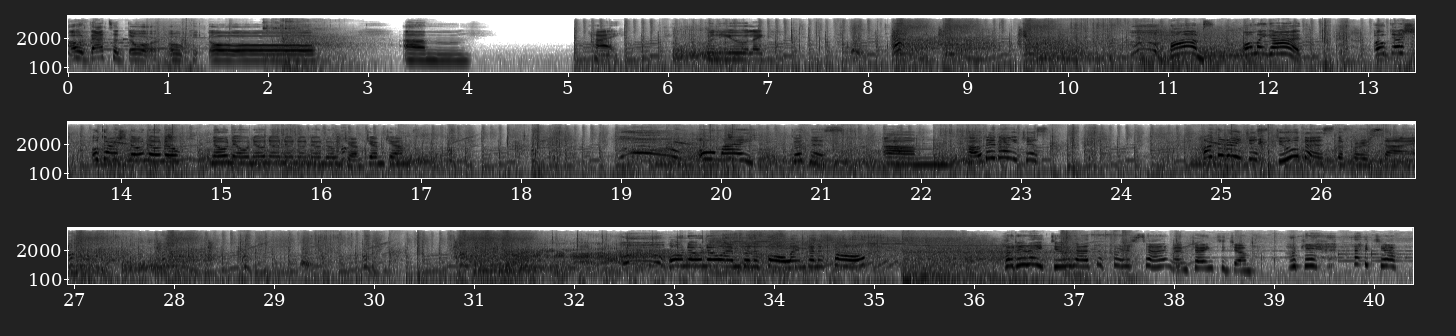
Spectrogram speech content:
Oh, that's a door. Okay. Oh. Um. Hi. Will you like? Bombs! Oh my god! Oh gosh! Oh gosh! No! No! No! No! No! No! No! No! No! No! No! Jump! Jump! Jump! Oh my goodness! Um, how did I just? How did I just do this the first time? Oh no, no, I'm gonna fall, I'm gonna fall. How did I do that the first time? I'm trying to jump. Okay, I jump.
